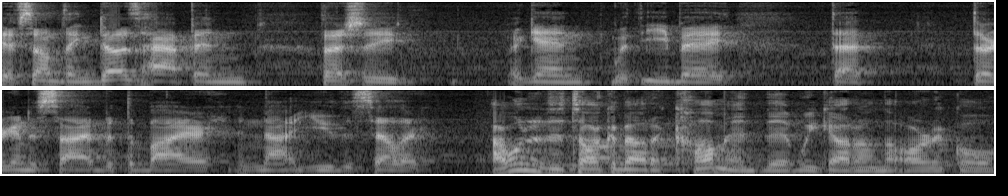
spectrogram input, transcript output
if something does happen, especially again with eBay, that they're going to side with the buyer and not you, the seller. I wanted to talk about a comment that we got on the article.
